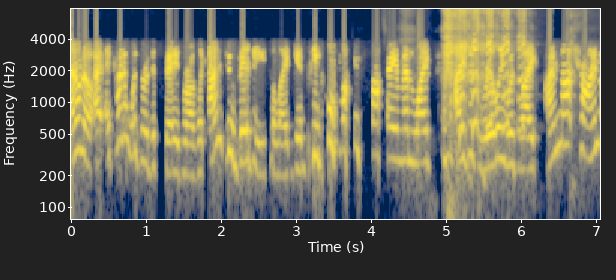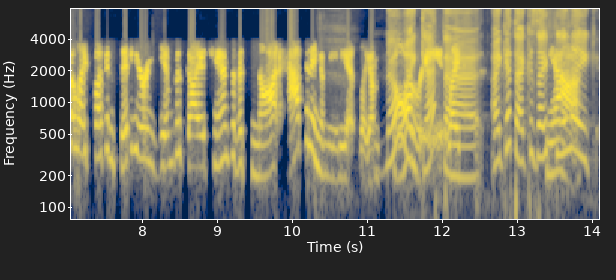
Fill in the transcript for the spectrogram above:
I don't know. I, I kind of went through this phase where I was like, I'm too busy to like give people my time, and like I just really was like, I'm not trying to like fucking sit here and give this guy a chance if it's not happening immediately. I'm No, sorry. I get Like, that. I get that because I feel like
